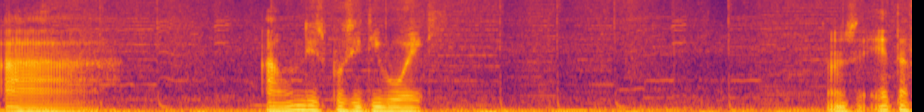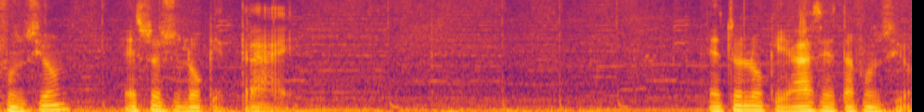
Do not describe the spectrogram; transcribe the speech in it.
a, a un dispositivo X. Entonces esta función eso es lo que trae. Esto es lo que hace esta función.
